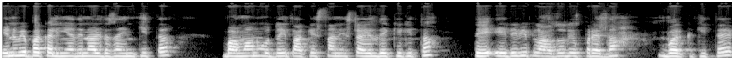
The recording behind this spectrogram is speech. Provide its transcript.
ਇਹਨੂੰ ਵੀ ਆਪਾਂ ਕਲੀਆਂ ਦੇ ਨਾਲ ਡਿਜ਼ਾਈਨ ਕੀਤਾ ਬਾਹਾਂ ਨੂੰ ਉਦਾਂ ਹੀ ਪਾਕਿਸਤਾਨੀ ਸਟਾਈਲ ਦੇ ਕੇ ਕੀਤਾ। ਤੇ ਇਹਦੇ ਵੀ ਪਲਾਜ਼ੋ ਦੇ ਉੱਪਰ ਐਦਾਂ ਵਰਕ ਕੀਤਾ ਹੈ,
